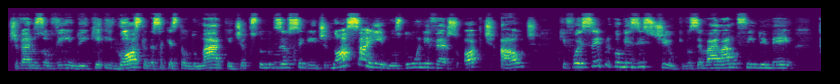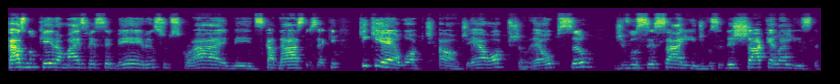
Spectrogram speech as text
estiver nos ouvindo e, que, e gosta dessa questão do marketing, eu costumo dizer o seguinte: nós saímos do universo opt-out, que foi sempre como existiu, que você vai lá no fim do e-mail, Caso não queira mais receber, unsubscribe, descadastre isso aqui. O que, que é o opt-out? É a option, é a opção de você sair, de você deixar aquela lista.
